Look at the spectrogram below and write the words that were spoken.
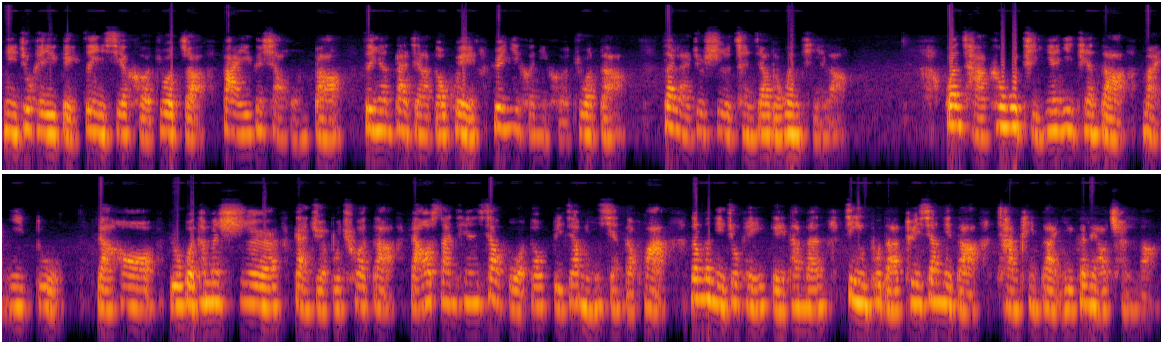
你就可以给这一些合作者发一个小红包，这样大家都会愿意和你合作的。再来就是成交的问题了，观察客户体验一天的满意度。然后，如果他们是感觉不错的，然后三天效果都比较明显的话，那么你就可以给他们进一步的推销你的产品的一个疗程了，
